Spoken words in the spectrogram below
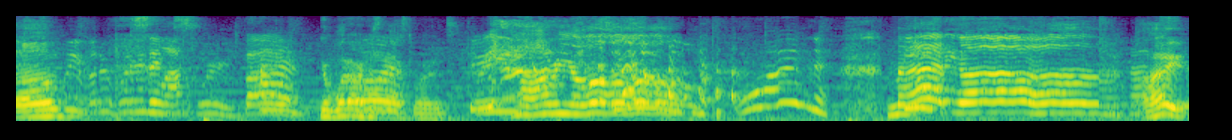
Um, Wait, what are, what are his Six. last words? Five, Yo, what are his Four. last words? three, Mario. one. Mario. I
